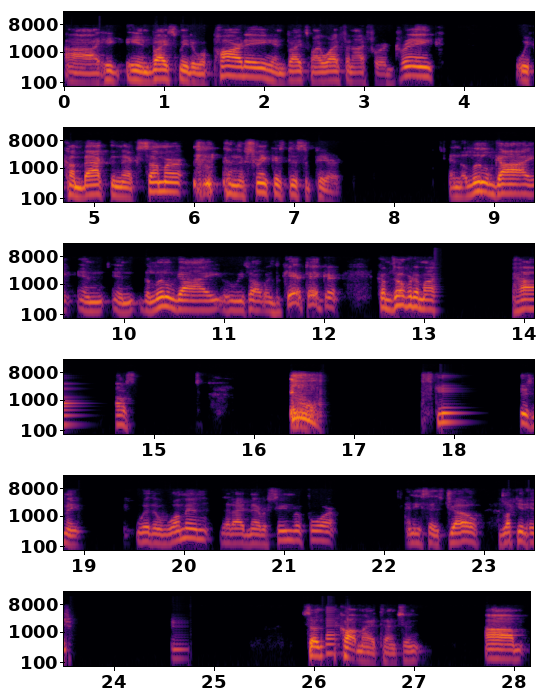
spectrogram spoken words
uh, he, he invites me to a party. He invites my wife and I for a drink. We come back the next summer, and the shrink has disappeared. And the little guy in, in the little guy who we thought was the caretaker comes over to my house house, excuse me, with a woman that I'd never seen before. And he says, Joe, lucky to. So that caught my attention. Um,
